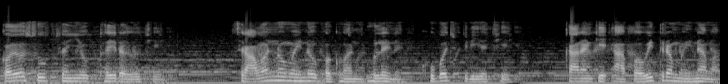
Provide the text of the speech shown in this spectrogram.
કયો શુભ સંયોગ થઈ રહ્યો છે. શ્રાવણનો મહિનો ભગવાન ભોલેને ખૂબ જ પ્રિય છે. કારણ કે આ પવિત્ર મહિનામાં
